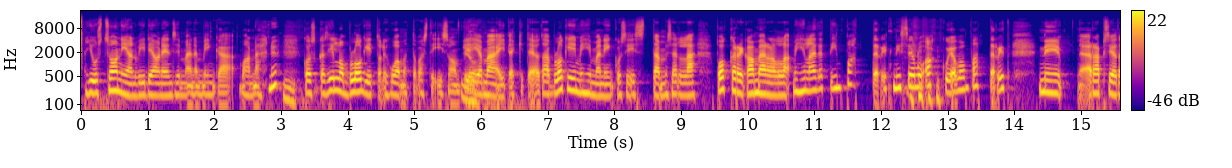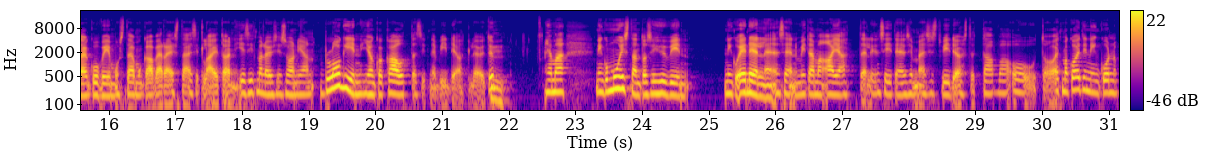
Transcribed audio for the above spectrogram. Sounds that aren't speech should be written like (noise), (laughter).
just Sonian video on ensimmäinen, minkä mä oon nähnyt, hmm. koska silloin blogit oli huomattavasti isompia Joo. ja mä itsekin tein jotain blogia, mihin mä niinku siis tämmöisellä pokkarikameralla, mihin laitettiin patterit, niissä ei ollut akkuja, vaan patterit, niin räpsi jotain kuvia musta ja mun kavereista ja sit laitoin. Ja sit mä löysin Sonjan blogin, jonka kautta sit ne videot löytyi. Hmm. Ja mä niin kuin muistan tosi hyvin niin kuin edelleen sen, mitä mä ajattelin siitä ensimmäisestä videosta, että tää on vaan outoa. Että mä koitin niin kuin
